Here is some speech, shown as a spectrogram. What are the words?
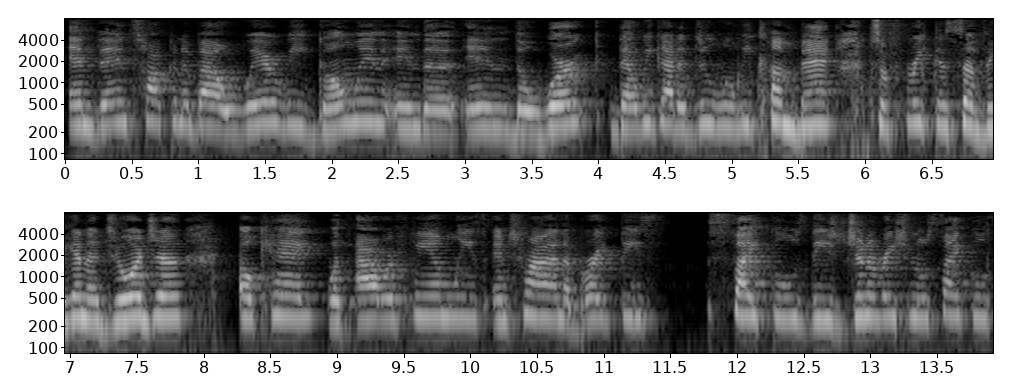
and then talking about where we going in the in the work that we got to do when we come back to freaking Savannah, Georgia okay, with our families and trying to break these cycles, these generational cycles,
